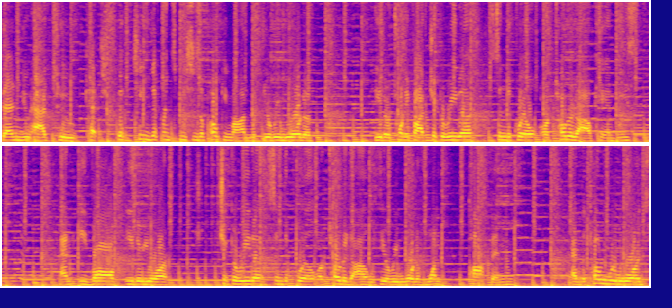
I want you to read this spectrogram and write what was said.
then you had to catch 15 different species of Pokemon with your reward of either 25 Chikorita, Cyndaquil, or Totodile candies, and evolve either your Chikorita, Cyndaquil, or Totodile with your reward of one Poffin. And the total rewards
